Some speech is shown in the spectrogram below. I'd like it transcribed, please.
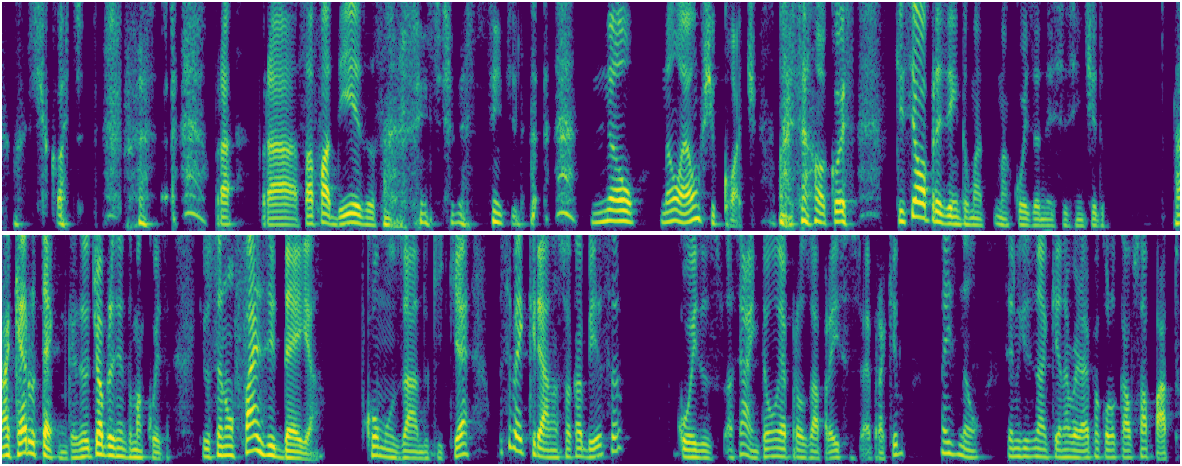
um chicote para safadezas, nesse sentido. Não, não é um chicote, mas é uma coisa que se eu apresento uma, uma coisa nesse sentido, ah, quero técnicas, eu te apresento uma coisa que você não faz ideia como usar do que, que é, você vai criar na sua cabeça coisas assim, ah, então é para usar para isso, é para aquilo. Mas não, sendo que isso daqui, na verdade, é para colocar o sapato.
